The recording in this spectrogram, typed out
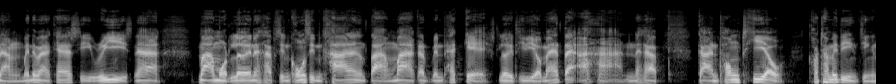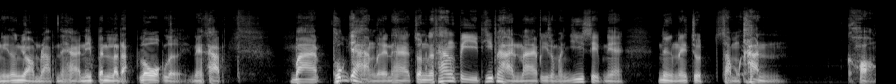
หนัง ไม่ได้มาแค่ซีรีส์นะฮะมาหมดเลยนะครับสินคงสินค้าต่างๆ มากันเป็นแพ็กเกจเลยทีเดียวแม้แต่อาหารนะครับการท่องเที่ยวเขาทำได้ดีจริงๆอันนี้ต้องยอมรับนะฮะอันนี้เป็นระดับโลกเลยนะครับมาทุกอย่างเลยนะฮะจนกระทั่งปีที่ผ่านมาปี 2020เนี่ยหนึ่งในจุดสำคัญของ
